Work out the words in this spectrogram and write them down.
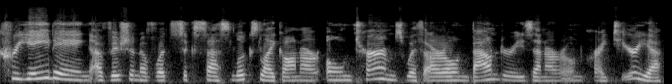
creating a vision of what success looks like on our own terms with our own boundaries and our own criteria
